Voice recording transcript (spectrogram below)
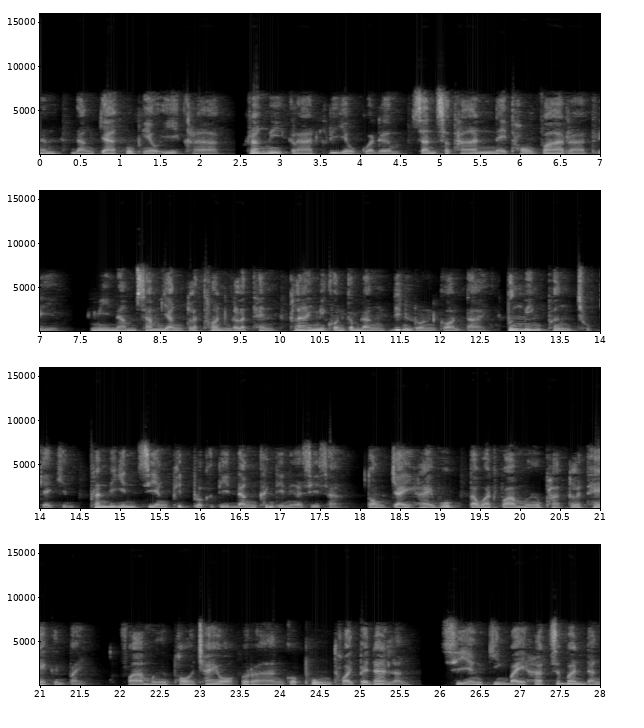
นั้น ดังจากหุบเหวอีกคราครั้งนี้กราดเกลี้ยวกว่าเดิม สันสถานในท้องฟ้าราตรี มีนำซ้ำอย่างกระท่อนกระแทนคล้ายมีคนกำลังดิ้นรนก่อนตายปึ้งเม้งเพิ่งฉุกใจคิดพลันได้ยินเสียงผิดปกติดังขึ้นที่เหนือศีรษะต้องใจหายวูบตวัดฝ่ามือพักกระแทกขึ้นไป ฝ่ามือพอใช้ออกรางก็พุ่งถอยไปด้านหลัง เสียงกิ่งใบหักสะบั้นดัง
